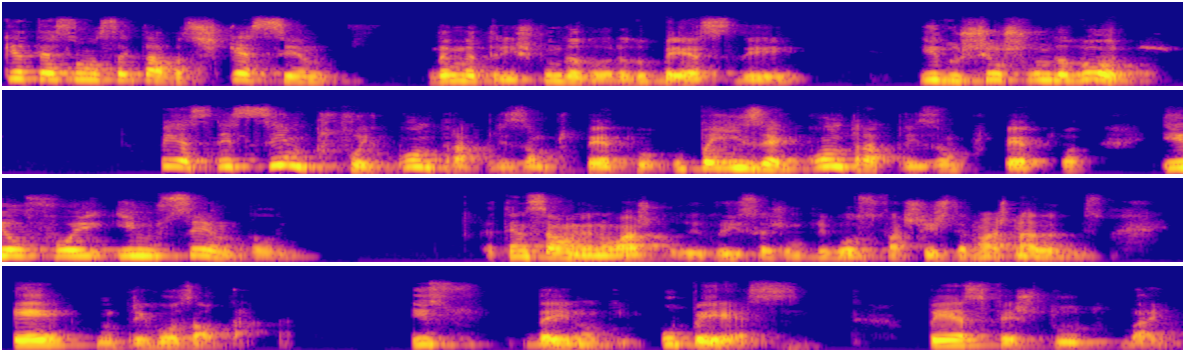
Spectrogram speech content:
que até são aceitáveis, esquecendo da matriz fundadora do PSD e dos seus fundadores. O PSD sempre foi contra a prisão perpétua, o país é contra a prisão perpétua, ele foi inocente ali. Atenção, eu não acho que o Rui seja um perigoso fascista, não acho nada disso. É um perigoso autarca. Isso daí não digo. O PS. O PS fez tudo bem.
